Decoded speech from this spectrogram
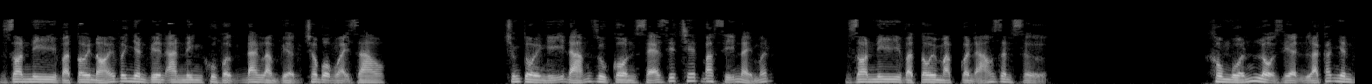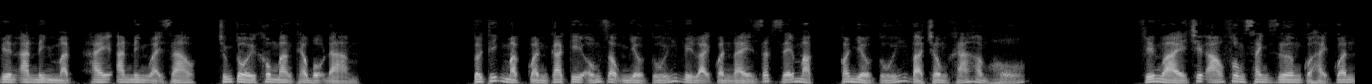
Johnny và tôi nói với nhân viên an ninh khu vực đang làm việc cho Bộ Ngoại giao. Chúng tôi nghĩ đám du côn sẽ giết chết bác sĩ này mất. Johnny và tôi mặc quần áo dân sự. Không muốn lộ diện là các nhân viên an ninh mật hay an ninh ngoại giao, chúng tôi không mang theo bộ đàm. Tôi thích mặc quần kaki ống rộng nhiều túi vì loại quần này rất dễ mặc, có nhiều túi và trông khá hầm hố. Phía ngoài chiếc áo phông xanh dương của hải quân,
